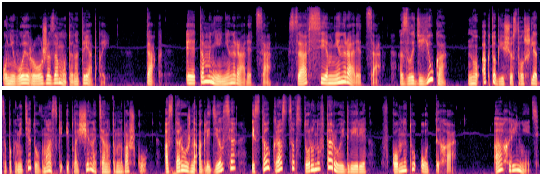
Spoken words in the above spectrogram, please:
у него и рожа замотана тряпкой. Так, это мне не нравится. Совсем не нравится. Злодеюка? Ну, а кто б еще стал шляться по комитету в маске и плаще, натянутом на башку? Осторожно огляделся и стал красться в сторону второй двери, в комнату отдыха. Охренеть!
